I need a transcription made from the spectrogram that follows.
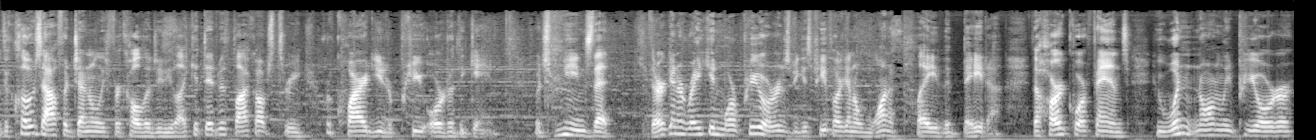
the closed alpha generally for Call of Duty, like it did with Black Ops 3, required you to pre-order the game, which means that they're going to rake in more pre-orders because people are going to want to play the beta. The hardcore fans who wouldn't normally pre-order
